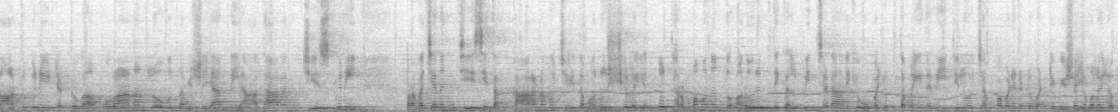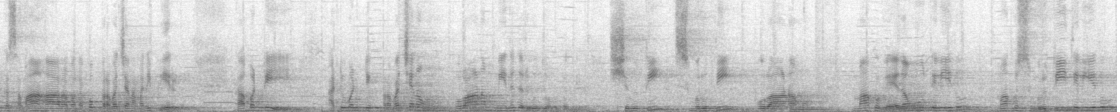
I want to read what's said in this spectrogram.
నాటుకునేటట్టుగా పురాణంలో ఉన్న విషయాన్ని ఆధారం చేసుకుని ప్రవచనం చేసి తత్కారణము చేత మనుష్యుల ఎందు ధర్మమునందు అనువృత్తి కల్పించడానికి ఉపయుక్తమైన రీతిలో చెప్పబడినటువంటి విషయముల యొక్క సమాహారమునకు ప్రవచనమని పేరు. కాబట్టి అటువంటి ప్రవచనం పురాణం మీద జరుగుతూ ఉంటుంది. శృతి స్మృతి పురాణము. మాకు వేదము తెలియదు మాకు స్మృతి తెలియదు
